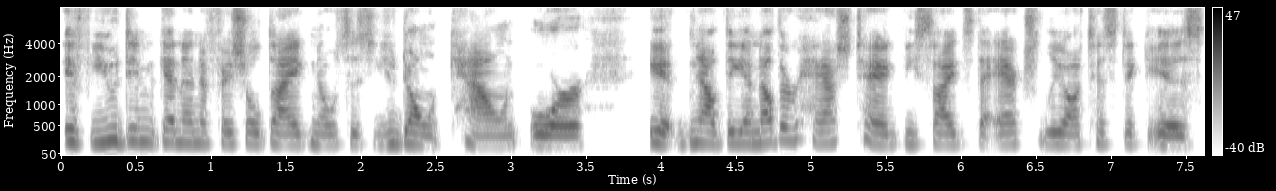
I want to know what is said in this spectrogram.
if you didn't get an official diagnosis, you don't count, or it now the another hashtag besides the actually autistic is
